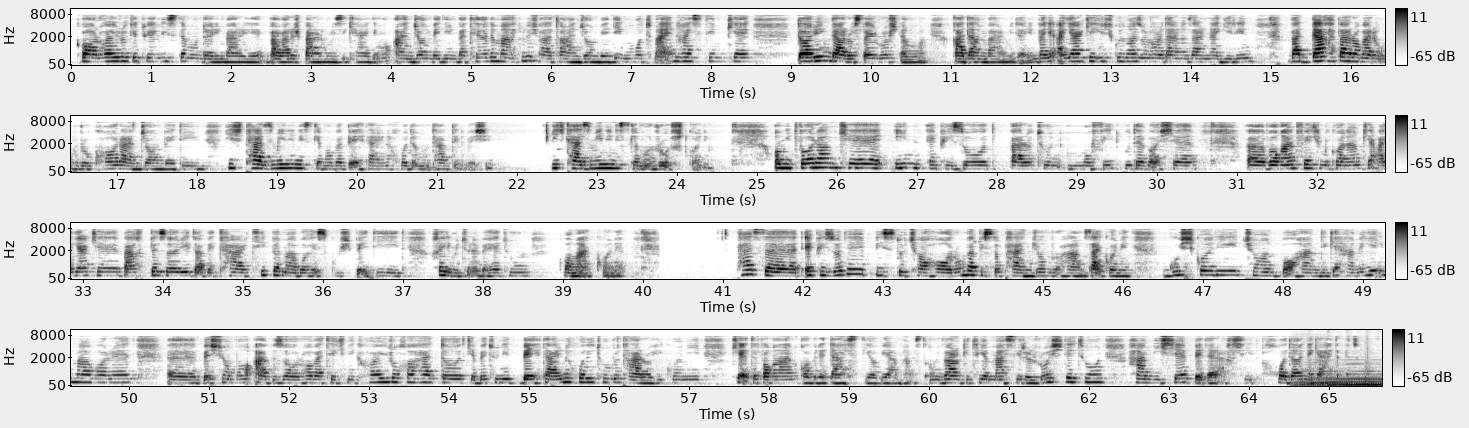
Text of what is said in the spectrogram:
کارهایی رو که توی لیستمون داریم برای و براش برنامه‌ریزی کردیم و انجام بدیم و تعداد محدودش رو حتی انجام بدیم مطمئن هستیم که داریم در راستای رشدمون قدم برمیداریم. ولی اگر که هیچ کدوم از اونها رو در نظر نگیریم و ده برابر اون رو کار انجام بدیم هیچ تضمینی نیست که ما به بهترین خودمون تبدیل بشیم. هیچ تضمینی نیست که ما رشد کنیم. امیدوارم که این اپیزود براتون مفید بوده باشه. واقعا فکر می‌کنم که اگر که وقت بذارید و به ترتیب به مباحث گوش بدید خیلی می‌تونه بهتون کمک کنه. پس اپیزود 24 و 25 رو هم سعی کنید گوش کنید چون با همدیگه همه این موارد به شما ابزارها و تکنیک هایی رو خواهد داد که بتونید بهترین خودتون رو طراحی کنید که اتفاقا قابل دستیابی هم هست. امیدوارم که توی مسیر رشدتون همیشه بدرخشید. خدا نگهدارتون.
